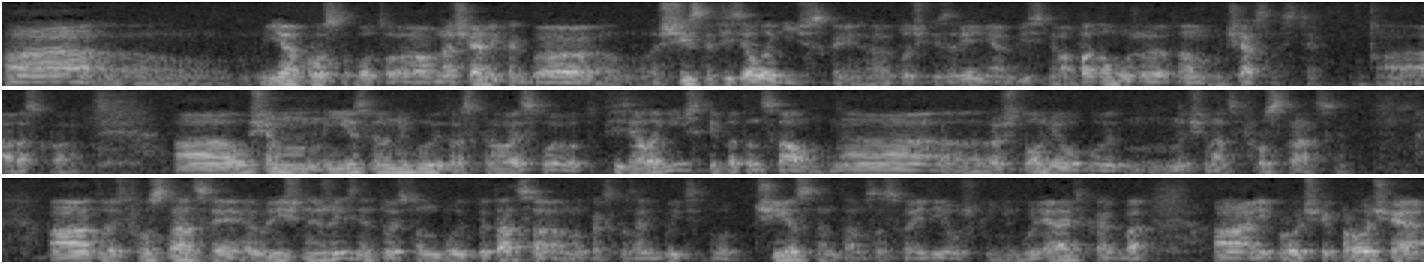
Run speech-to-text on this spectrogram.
А, я просто вот в начале как бы с чисто физиологической точки зрения объясню, а потом уже там частности раскрою. А, в общем, если он не будет раскрывать свой вот физиологический потенциал, а, что у него будет начинаться? Фрустрация. А, то есть фрустрации в личной жизни, то есть он будет пытаться, ну как сказать, быть вот честным там со своей девушкой, не гулять как бы и прочее, прочее.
